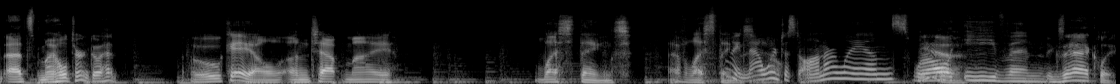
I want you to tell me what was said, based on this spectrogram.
that's my whole turn. Go ahead. Okay, I'll untap my less things. I have less things. Right, now we're just on our lands. We're Yeah. all even. Exactly.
